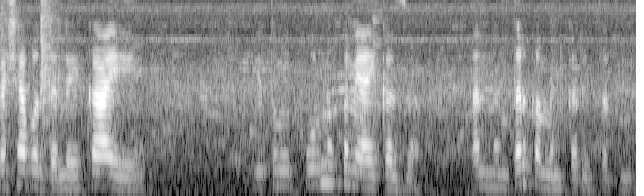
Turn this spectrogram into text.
कशाबद्दल आहे? काय आहे? हे तुम्ही पूर्णपणे ऐकत जा. आणि नंतर कमेंट करीत जा तुम्ही.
